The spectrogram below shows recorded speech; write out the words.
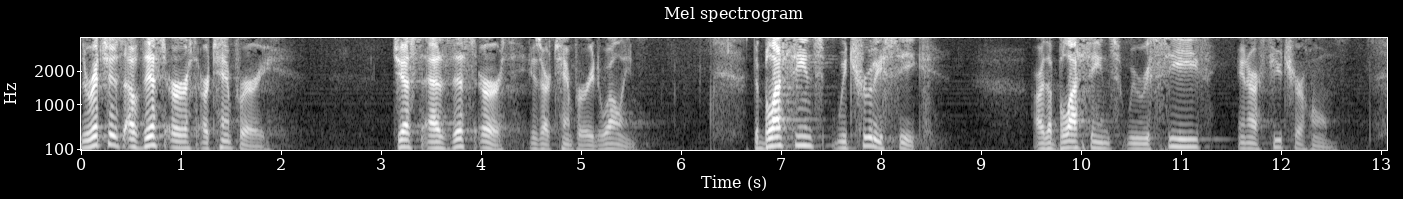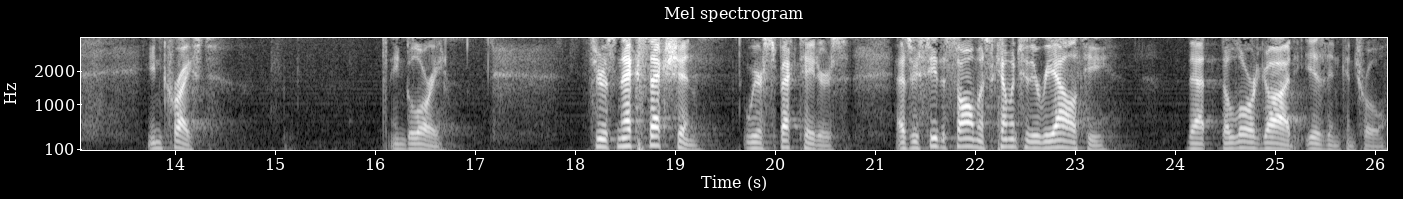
The riches of this earth are temporary, just as this earth is our temporary dwelling. The blessings we truly seek are the blessings we receive in our future home, in Christ, in glory. Through this next section, we are spectators as we see the psalmist come into the reality that the Lord God is in control.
